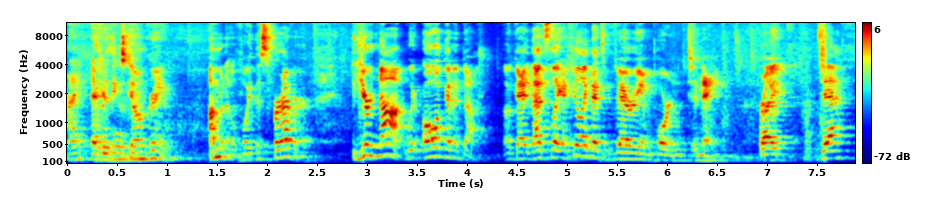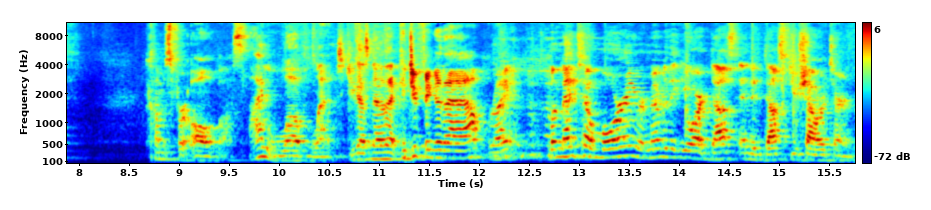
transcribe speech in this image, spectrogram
right? Everything's going great. I'm gonna avoid this forever. You're not, we're all gonna die, okay? That's like, I feel like that's very important to name, right? Death comes for all of us. I love Lent. Do you guys know that? Could you figure that out, right? Memento mori, remember that you are dust and to dust you shall return.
